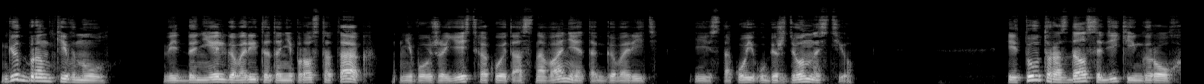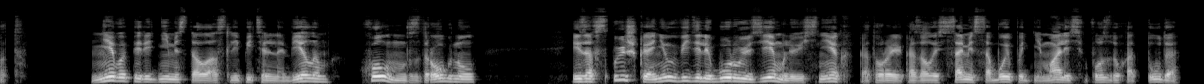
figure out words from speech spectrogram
Гюдбран кивнул. Ведь Даниэль говорит это не просто так, у него уже есть какое-то основание так говорить, и с такой убежденностью. И тут раздался дикий грохот. Небо перед ними стало ослепительно белым, холм вздрогнул, и за вспышкой они увидели бурую землю и снег, которые, казалось, сами собой поднимались в воздух оттуда,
